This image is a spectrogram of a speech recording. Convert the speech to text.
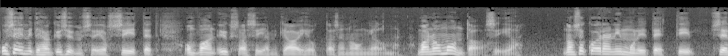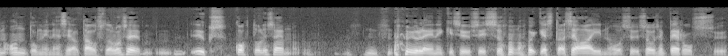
useimmitenhan kysymys ei ole siitä, että on vain yksi asia, mikä aiheuttaa sen ongelman, vaan on monta asiaa. No se koiran immuniteetti, sen ontuminen siellä taustalla on se yksi kohtuullisen yleinenkin syy, siis se on oikeastaan se ainoa syy, se on se perussyy.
